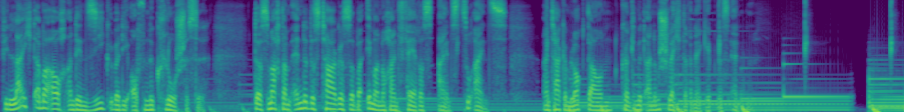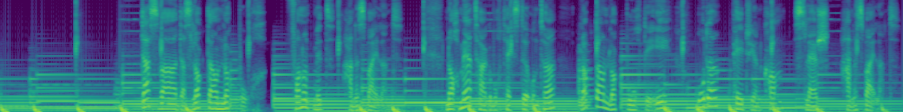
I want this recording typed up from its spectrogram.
Vielleicht aber auch an den Sieg über die offene Kloschüssel. Das macht am Ende des Tages aber immer noch ein faires 1 zu 1. Ein Tag im Lockdown könnte mit einem schlechteren Ergebnis enden. Das war das Lockdown-Logbuch von und mit Hannes Weiland. Noch mehr Tagebuchtexte unter lockdownlogbuch.de oder patreon.com slash hannesweiland.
